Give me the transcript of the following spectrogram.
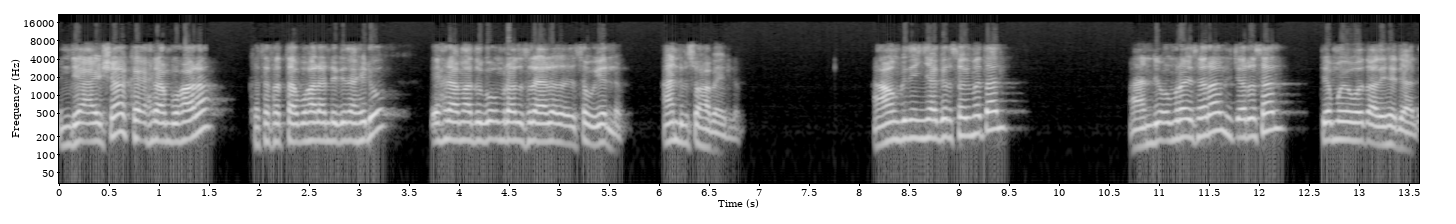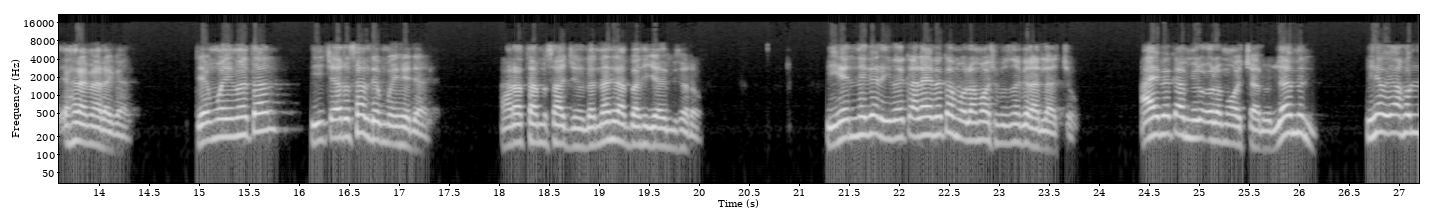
እንደ አይሻ ከኢህራም በኋላ ከተፈታ በኋላ እንደገና ሄዶ ኢህራም አድርጎ ዑምራ ስራ ያለ ሰው የለም። አንድም ሱሐባ የለም። አሁን ግን የኛ ሀገር ሰው ይመጣል አንድ ዑምራ ይሰራል ይጨርሳል ደሞ ይወጣል ይሄዳል ኢህራም ያደርጋል። ደሞ ይመጣል ይጨርሳል ደሞ ይሄዳል። አራት አምስት ሀጅ ነው። ለእናት ለአባት እያለ የሚሰራው ይሄን ነገር ይበቃል አይበቃም? ዑለማዎች ብዙ ነገር አላቸው። አይበቃም የሚሉ ዑለማዎች አሉ። ለምን? ይሄው ያ ሁሉ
